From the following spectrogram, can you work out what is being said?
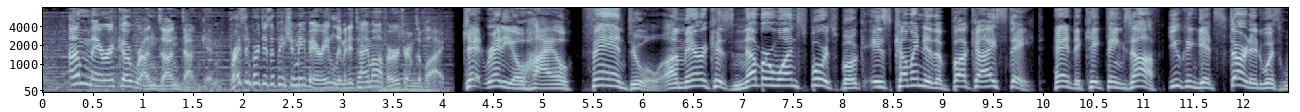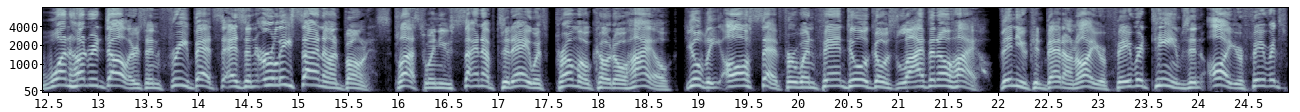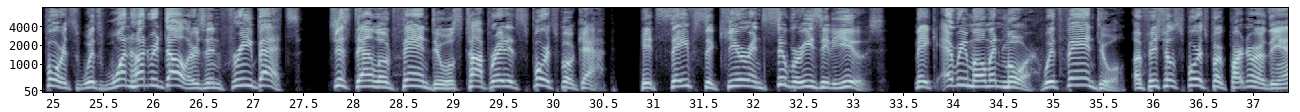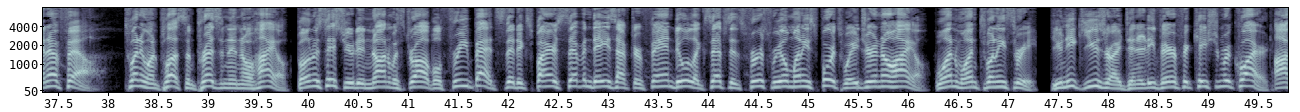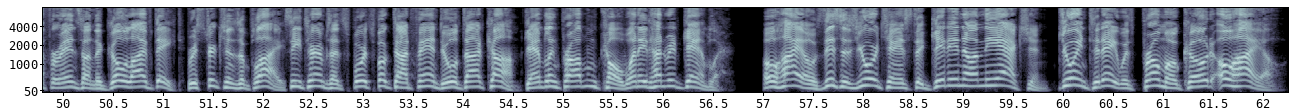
America runs on Dunkin'. Present participation may vary. Limited time offer. Terms apply. Get ready, Ohio. FanDuel, America's number one sports book, is coming to the Buckeye State. And to kick things off, you can get started with $100 in free bets as an early sign on bonus. Plus, when you sign up today with promo code Ohio, you'll be all set for when FanDuel goes live in Ohio. Then you can bet on all your favorite teams and all your favorite sports with $100 in free bets. Just download FanDuel's top rated sportsbook app. It's safe, secure, and super easy to use. Make every moment more with FanDuel, official sportsbook partner of the NFL. 21 plus and present in Ohio. Bonus issued in non withdrawable free bets that expire seven days after FanDuel accepts its first real money sports wager in Ohio. 1 123. Unique user identity verification required. Offer ends on the go live date. Restrictions apply. See terms at sportsbook.fanduel.com. Gambling problem? Call 1 800 Gambler. Ohio, this is your chance to get in on the action. Join today with promo code OHIO.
